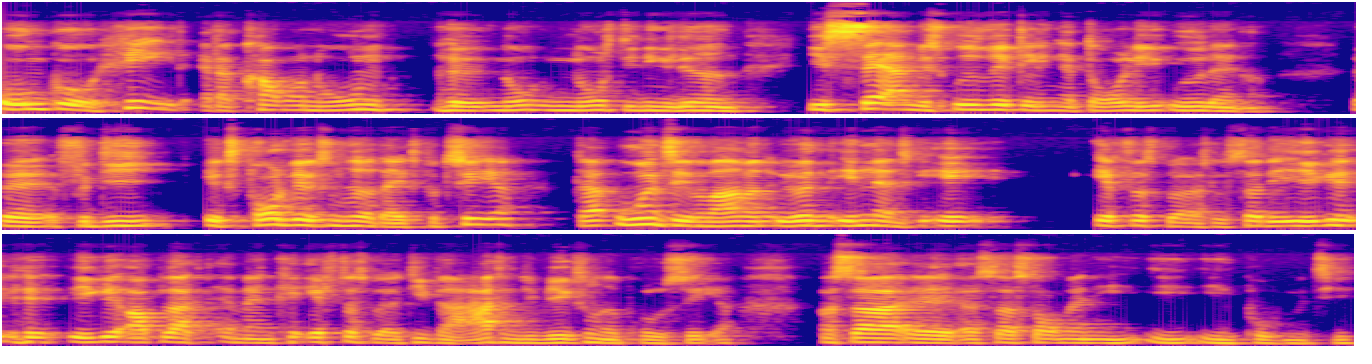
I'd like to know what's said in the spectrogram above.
undgå helt, at der kommer nogen, øh, nogen, nogen stigning i ledigheden, især hvis udviklingen er dårlig i udlandet. Øh, fordi eksportvirksomheder, der eksporterer, der uanset hvor meget man øger den indlandske e, efterspørgsel, så er det ikke, ikke oplagt, at man kan efterspørge de varer, som de virksomheder producerer. Og så, øh, og så står man i, i, i en problematik.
